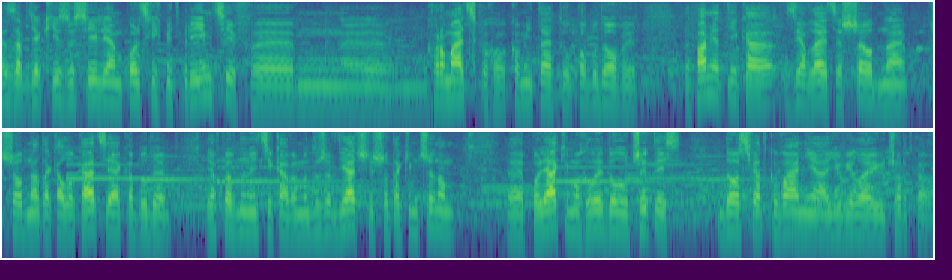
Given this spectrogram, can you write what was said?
завдяки зусиллям польських підприємців е, е, громадського комітету побудови пам'ятника з'являється ще одна, ще одна така локація, яка буде, я впевнений, цікава. Ми дуже вдячні, що таким чином е, поляки могли долучитись до святкування ювілею Чорткова.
